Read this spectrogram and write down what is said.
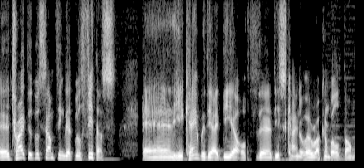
Uh, try to do something that will fit us." And he came with the idea of the, this kind of a rock and roll tom,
